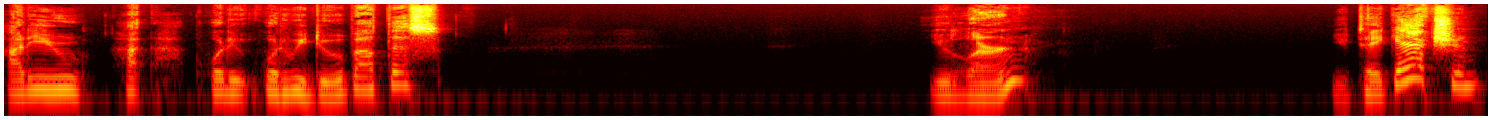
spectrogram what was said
How do you, how, what, do, what do we do about this? You learn, you take action,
